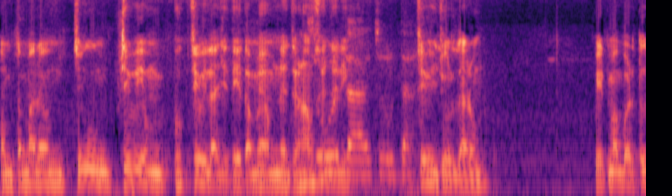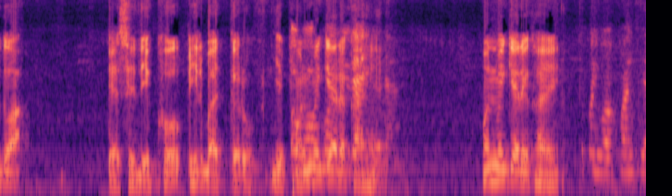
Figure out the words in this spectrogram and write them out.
આમ તમારે આમ કેવું કેવી આમ ભૂખ કેવી લાગી હતી તમે અમને જણાવશો જરી જોરદાર જોરદાર કેવી જોરદાર આમ પેટમાં બળતું તો આ- ऐसे देखो फिर बात करो ये फोन में क्या रखा है फोन में क्या रखा है તો કોઈ વફાન છે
